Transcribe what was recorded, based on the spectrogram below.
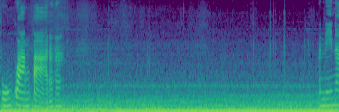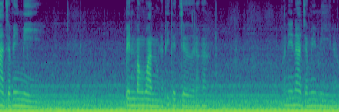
ฝูงกวางป่านะคะ วันนี้น่าจะไม่มี เป็นบางวันค่ะที่จะเจอนะคะ วันนี้น่าจะไม่มีนะ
